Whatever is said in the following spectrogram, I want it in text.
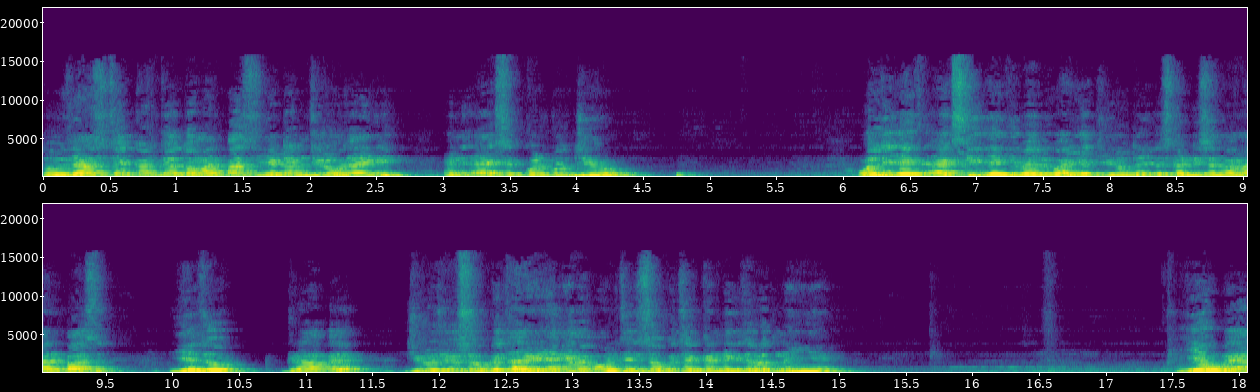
तो यहाँ से चेक करते हैं तो हमारे पास ये टर्म ज़ीरो हो जाएगी यानी x equal to zero only एक x की, एक ही वैल्यू आई है ज़ीरो तो इस कंडीशन में हमारे पास ये जो ग्राफ है ज़ीरो ज़ीरो से होकर जाएगा यानी हमें ओरिजिन से होकर चेक करने की ज़रूरत नहीं है। ये हो गया।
